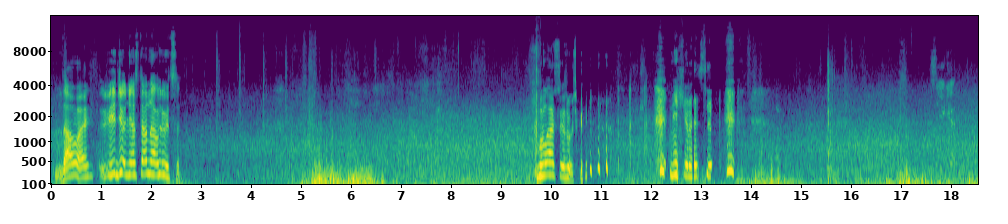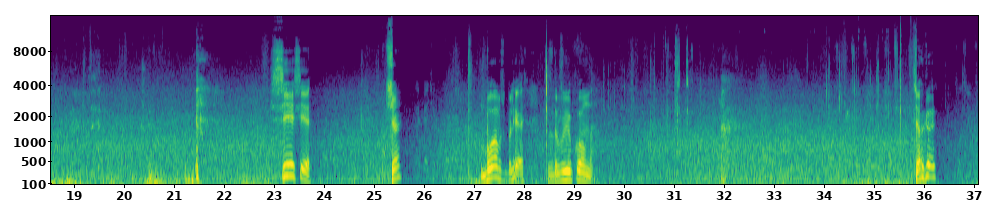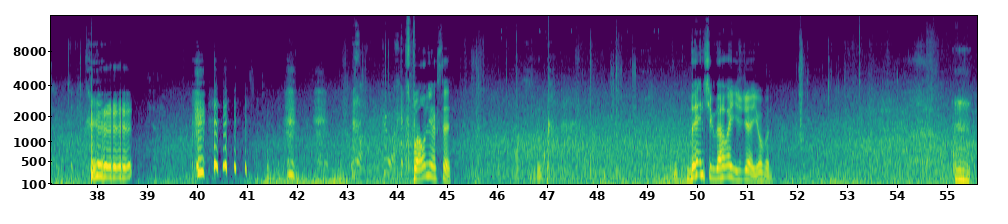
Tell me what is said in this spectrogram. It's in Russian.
Давай, видео не останавливается. Помаши ручкой. Нихера себе. Сиги. Сеси. Че? Бомж, блядь. С дробовиком на. Че говоришь? Вполне, кстати. Денчик, давай езжай, ёбан. Mm.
